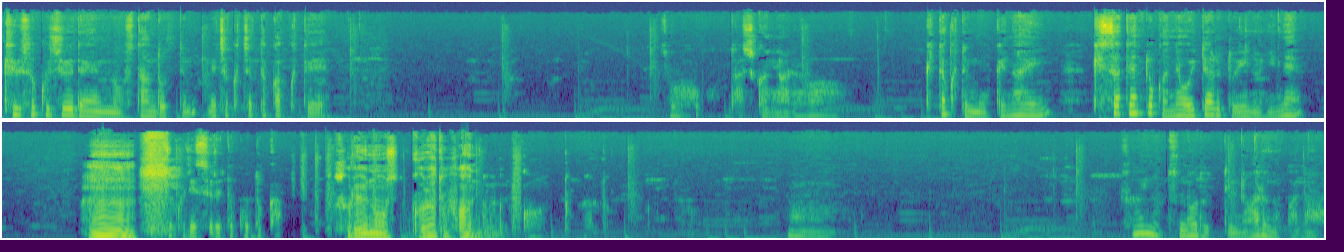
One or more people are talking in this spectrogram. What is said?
急速充電のスタンドってめちゃくちゃ高くて。そう、確かにあれは、置きたくても置けない。喫茶店とかね、置いてあるといいのにね。うん。食事するとことか。それのクラウドファンディングとか？うん。そういうの募るっていうのあるのかな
